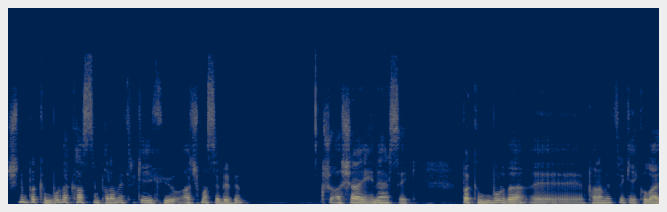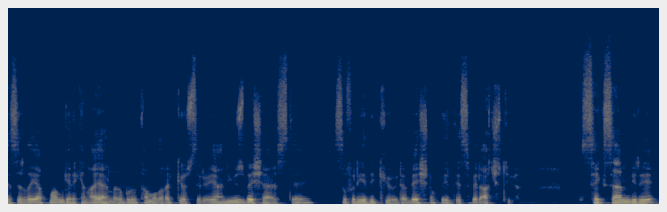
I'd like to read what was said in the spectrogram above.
Şimdi bakın burada custom parametrik EQ'yu açma sebebim şu aşağıya inersek bakın burada e, parametrik equalizer'da yapmam gereken ayarları burada tam olarak gösteriyor. Yani 105 Hz'de 0.7 Q ile 5.7 desibel aç diyor. 81'i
